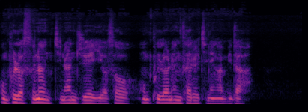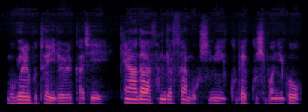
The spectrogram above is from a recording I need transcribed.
홈플러스는 지난주에 이어서 홈플런 행사를 진행합니다. 목요일부터 일요일까지 캐나다 삼겹살 목심이 990원이고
